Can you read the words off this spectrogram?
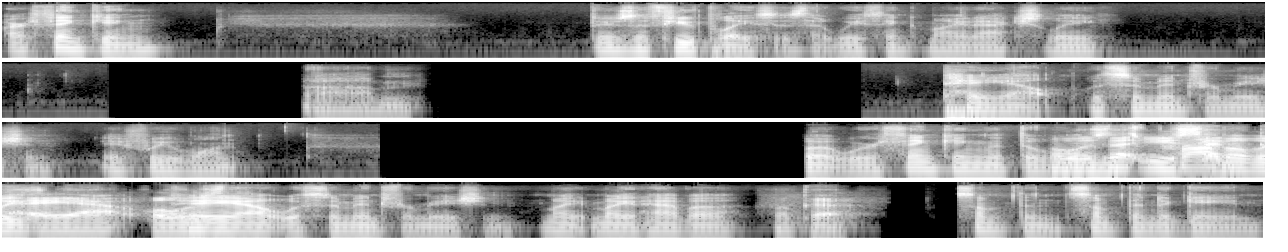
are thinking. There's a few places that we think might actually um, pay out with some information if we want. But we're thinking that the what one was that? You probably said pay out. What pay out with some information might might have a Okay. something something to gain.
